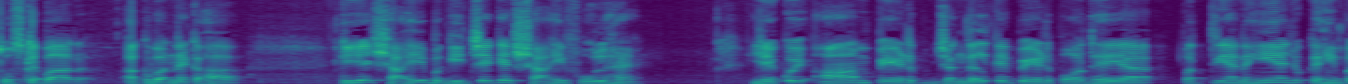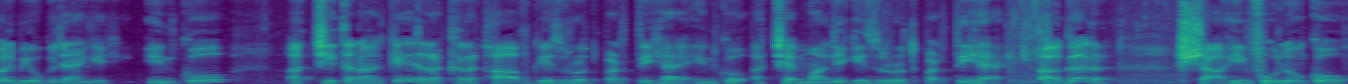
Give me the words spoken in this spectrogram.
तो उसके बाद अकबर ने कहा कि ये शाही बगीचे के शाही फूल हैं। ये कोई आम पेड़, जंगल के पेड़ पौधे या पत्तियाँ नहीं है जो कहीं पर भी उग जाएँगी। इनको अच्छी तरह के रख रखाव की ज़रूरत पड़ती है, इनको अच्छे माली की ज़रूरत पड़ती है। अगर शाही फूलों को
